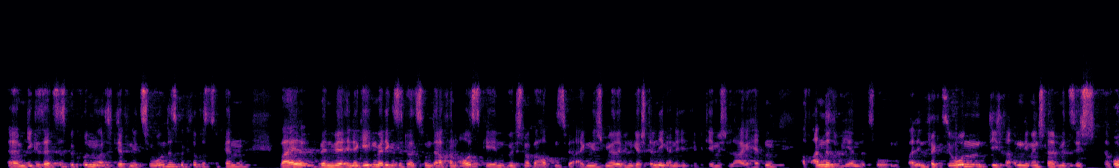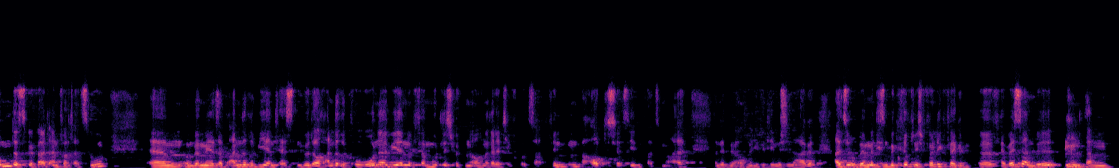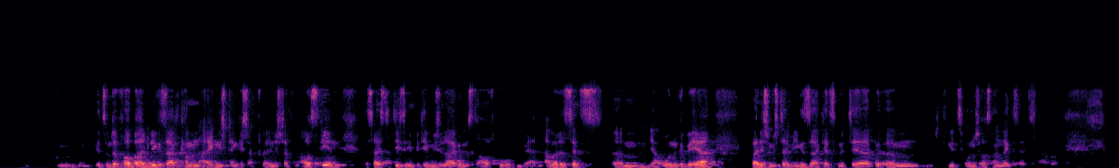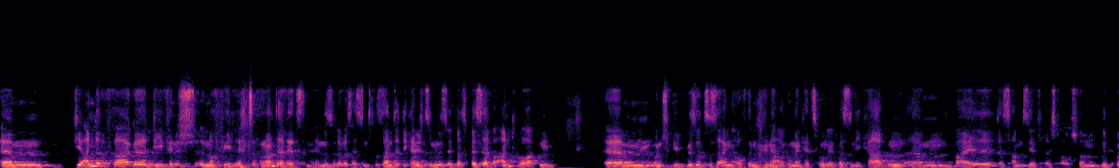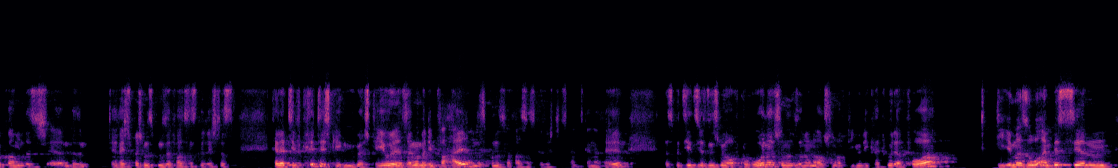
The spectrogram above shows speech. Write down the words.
die Gesetzesbegründung, also die Definition des Begriffes zu kennen, weil wenn wir in der gegenwärtigen Situation davon ausgehen, würde ich mal behaupten, dass wir eigentlich mehr oder weniger ständig eine epidemische Lage hätten, auf andere Viren bezogen. Weil Infektionen, die tragen die Menschen halt mit sich herum, das gehört einfach dazu. Ähm, und wenn man jetzt auf andere Viren testen würde, auch andere Coronaviren, vermutlich wird man auch eine relativ hohe Zahl finden, behaupte ich jetzt jedenfalls mal, dann hätten wir auch eine epidemische Lage. Also wenn man diesen Begriff nicht völlig ver äh, verwässern will, dann jetzt unter Vorbehalt, wie gesagt, kann man eigentlich, denke ich, aktuell nicht davon ausgehen. Das heißt, diese epidemische Lage müsste aufgehoben werden. Aber das ist jetzt ähm, ja ohne Gewähr, weil ich mich da, wie gesagt, jetzt mit der ähm, Definition nicht auseinandergesetzt habe. Ähm, die andere Frage, die finde ich noch viel interessanter letzten Endes, oder was heißt interessanter, die kann ich zumindest etwas besser beantworten ähm, und spielt mir sozusagen auch in meiner Argumentation etwas in die Karten, ähm, weil das haben Sie ja vielleicht auch schon mitbekommen, dass ich äh, der Rechtsprechung des Bundesverfassungsgerichtes relativ kritisch gegenüberstehe oder sagen wir mal dem Verhalten des Bundesverfassungsgerichtes ganz generell. Das bezieht sich jetzt nicht nur auf Corona, sondern auch schon auf die Judikatur davor, die immer so ein bisschen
